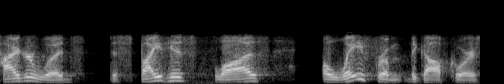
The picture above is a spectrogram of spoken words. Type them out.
Tiger Woods, despite his flaws away from the golf course,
